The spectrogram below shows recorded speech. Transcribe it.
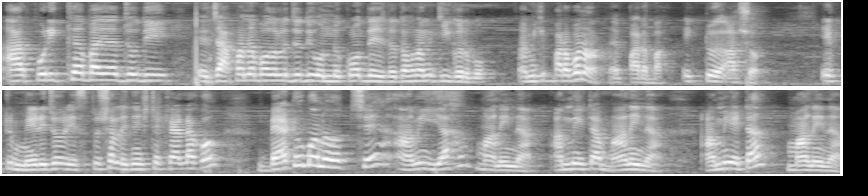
আর পরীক্ষা ভাইয়া যদি জাপানের বদলে যদি অন্য কোনো দেশ দেয়, তখন আমি কি করব? আমি কি পারব না? পারবা। একটু আসো। একটু মেরে মেরিজোর স্পেশাল জিনিসটা খেয়াল রাখো। ব্যাটু মানে হচ্ছে আমি ইহা মানি না। আমি এটা মানি না। আমি এটা মানি না।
